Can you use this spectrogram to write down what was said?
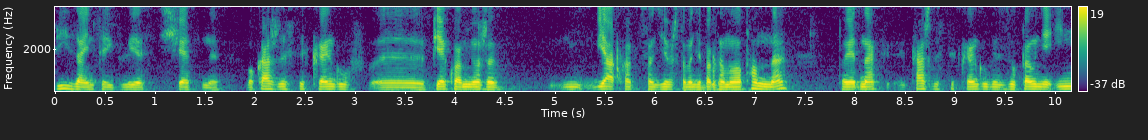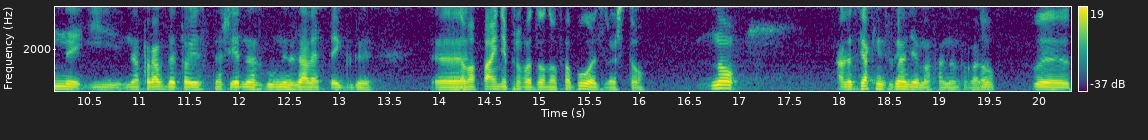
design tej gry jest świetny, bo każdy z tych kręgów yy, piekła, mimo że ja akurat sądziłem, że to będzie bardzo monotonne, to jednak każdy z tych kręgów jest zupełnie inny i naprawdę to jest też jedna z głównych zalet tej gry. Yy, no ma fajnie prowadzoną fabułę zresztą. No, ale w jakim względzie ma fajną prowadzoną? No, w, Y,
